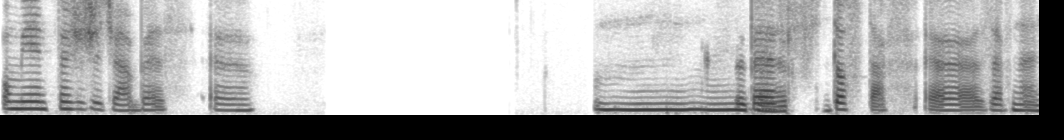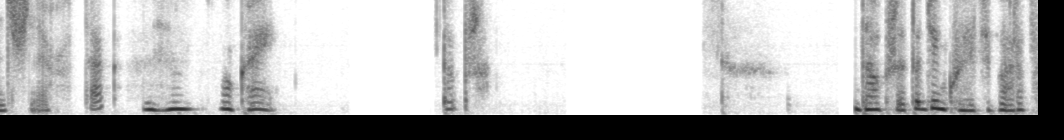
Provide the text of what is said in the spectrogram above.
umiejętność życia bez, mm, Bez bez dostaw e, zewnętrznych, tak? Mhm. Okej. Dobrze. Dobrze, to dziękuję Ci bardzo.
